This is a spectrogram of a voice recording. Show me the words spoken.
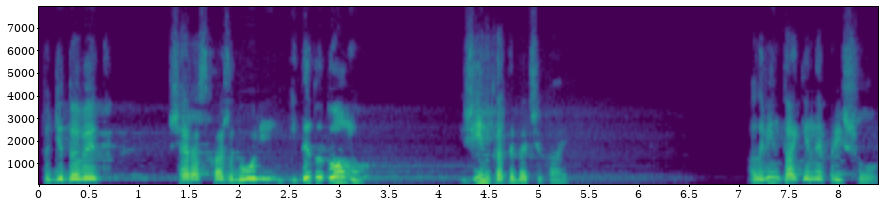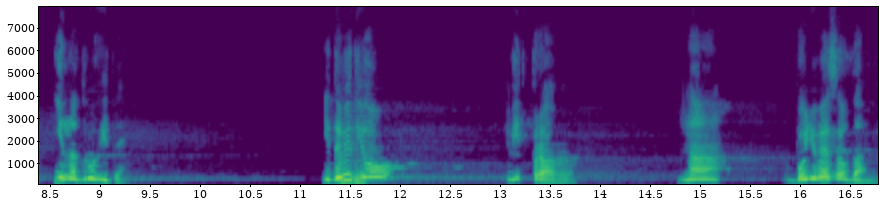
Тоді Давид ще раз каже до Урії, іди додому, жінка тебе чекає. Але він так і не прийшов і на другий день. І Давид його відправив на бойове завдання.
